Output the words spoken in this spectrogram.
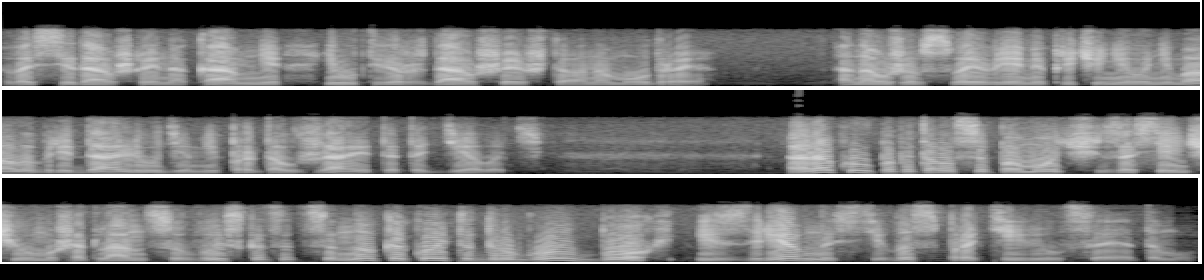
восседавшая на камне и утверждавшая, что она мудрая. Она уже в свое время причинила немало вреда людям и продолжает это делать. Оракул попытался помочь засенчивому шотландцу высказаться, но какой-то другой бог из древности воспротивился этому.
